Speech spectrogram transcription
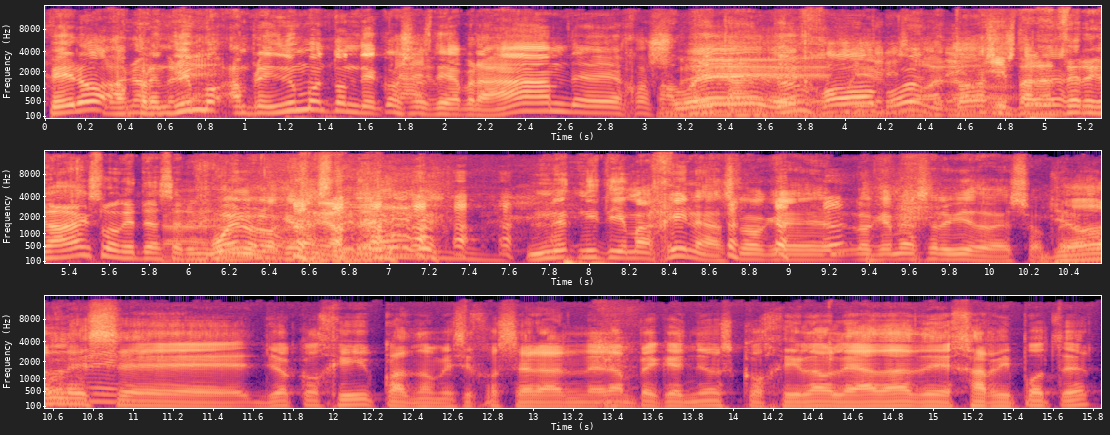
pero Bueno, aprendí, un, aprendí un montón de cosas de Abraham, de Josué, de Job, bueno, todas Y para hacer gags, lo que te ha servido. bueno, lo que me ha servido. ni te imaginas lo que, lo que me ha servido eso. Yo les eh, yo cogí cuando mis hijos eran eran pequeños cogí la oleada de Harry Potter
